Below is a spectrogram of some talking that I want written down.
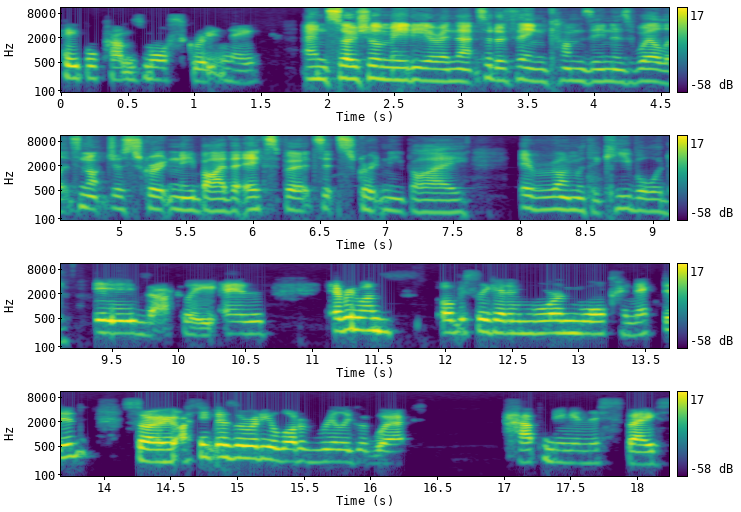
people comes more scrutiny. And social media and that sort of thing comes in as well. It's not just scrutiny by the experts, it's scrutiny by everyone with a keyboard. Exactly. And everyone's obviously getting more and more connected. So I think there's already a lot of really good work happening in this space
